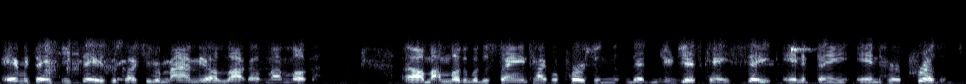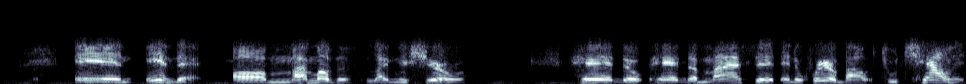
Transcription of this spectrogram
everything she says because she reminds me a lot of my mother. Uh, my mother was the same type of person that you just can't say anything in her presence. And in that, uh, my mother, like Miss Cheryl, had the had the mindset and the whereabouts to challenge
